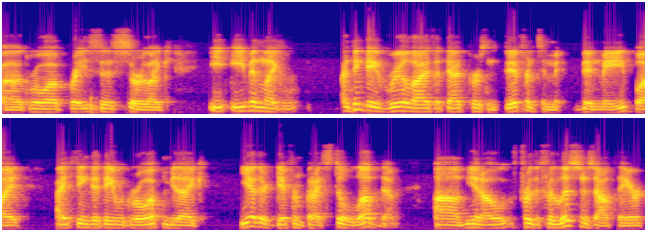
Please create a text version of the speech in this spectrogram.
uh, grow up racist or like e- even like. I think they realize that that person's different me, than me, but I think that they would grow up and be like, yeah, they're different, but I still love them. Um, you know, for the for the listeners out there,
